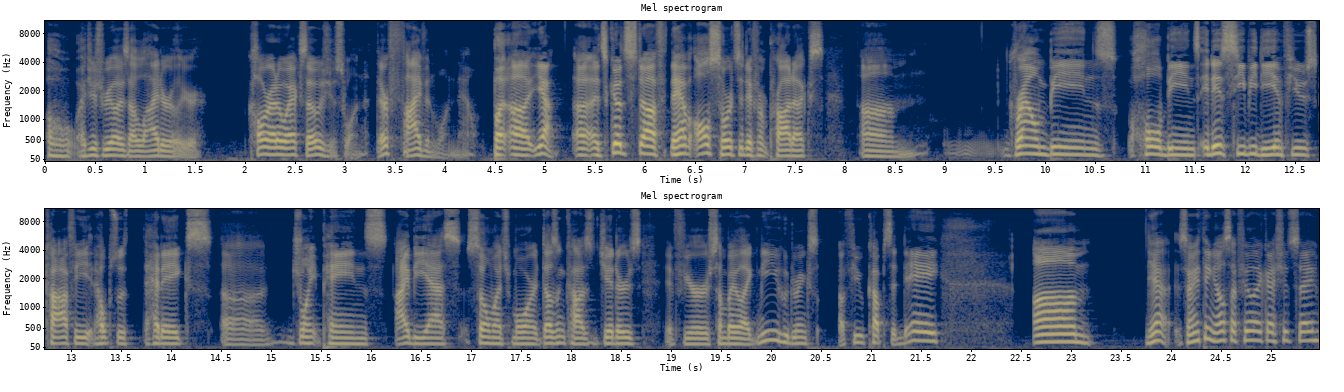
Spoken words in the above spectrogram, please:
Oh, I just realized I lied earlier. Colorado XO's just won. They're five and one now. But uh, yeah, uh, it's good stuff. They have all sorts of different products. Um, ground beans, whole beans. It is CBD infused coffee. It helps with headaches, uh, joint pains, IBS, so much more. It doesn't cause jitters if you're somebody like me who drinks a few cups a day. Um, yeah. Is there anything else I feel like I should say?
